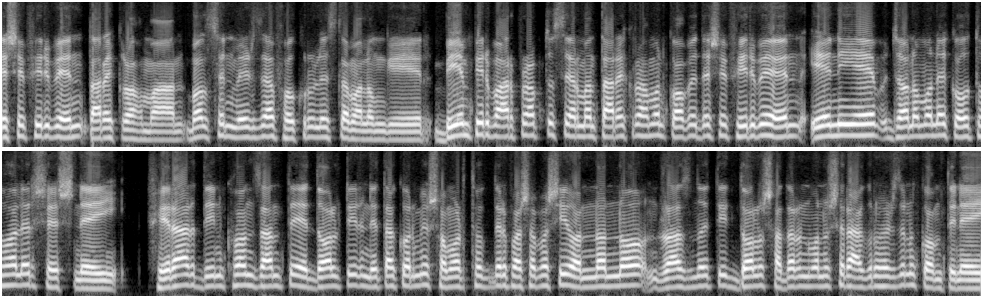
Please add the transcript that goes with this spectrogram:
দেশে ফিরবেন তারেক রহমান, বলছেন মির্জা ফখরুল ইসলাম আলমগীর। বিএনপির ভারপ্রাপ্ত চেয়ারম্যান তারেক রহমান কবে দেশে ফিরবেন, এ নিয়ে জনমনে কৌতূহলের শেষ নেই। ফেরার দিনক্ষণ জানতে দলটির নেতাকর্মী সমর্থকদের পাশাপাশি অন্যান্য রাজনৈতিক দল সাধারণ মানুষের আগ্রহের জন্য কমতি নেই।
